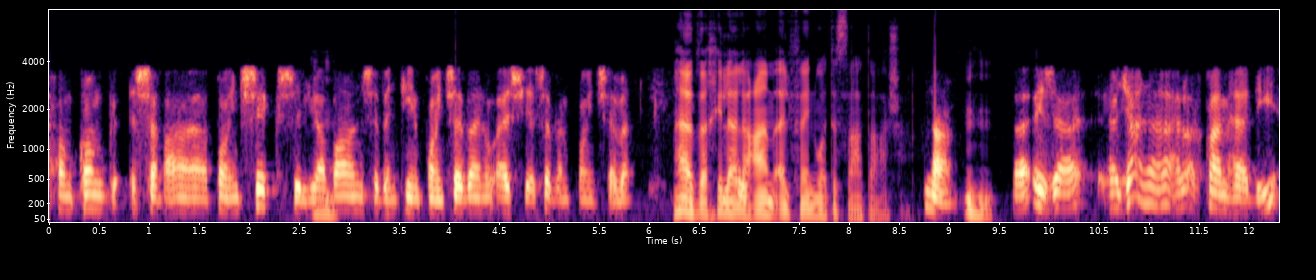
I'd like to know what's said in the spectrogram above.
هونغ كونغ 7.6 اليابان 17.7 وآسيا 7.7 هذا خلال عام 2019 نعم. فاذا رجعنا على الارقام هذه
